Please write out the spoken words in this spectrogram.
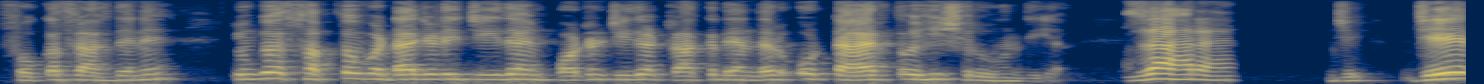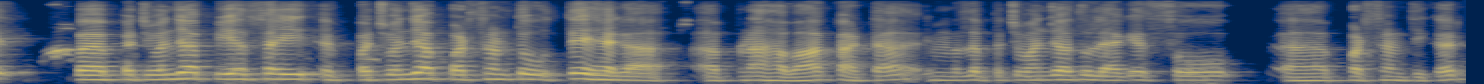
ਫੋਕਸ ਰੱਖਦੇ ਨੇ ਕਿਉਂਕਿ ਸਭ ਤੋਂ ਵੱਡਾ ਜਿਹੜੀ ਚੀਜ਼ ਹੈ ਇੰਪੋਰਟੈਂਟ ਚੀਜ਼ ਹੈ ਟਰੱਕ ਦੇ ਅੰਦਰ ਉਹ ਟਾਇਰ ਤੋਂ ਹੀ ਸ਼ੁਰੂ ਹੁੰਦੀ ਆ। ਜ਼ਾਹਰ ਹੈ। ਜੀ ਜੇ ਪ- 55 psi 55% ਤੋਂ ਉੱਤੇ ਹੈਗਾ ਆਪਣਾ ਹਵਾ ਘਾਟਾ ਮਤਲਬ 55 ਤੋਂ ਲੈ ਕੇ 100 ਪਰਸੈਂਟ ਤੱਕਰ।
